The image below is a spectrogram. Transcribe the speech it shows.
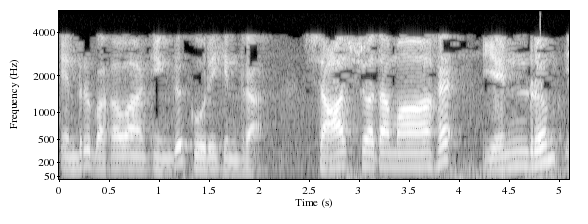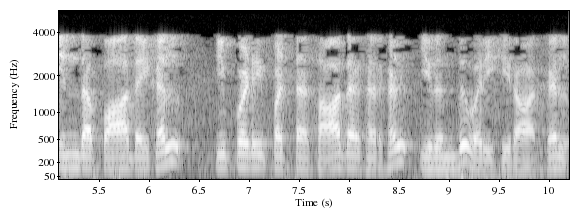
என்று பகவான் இங்கு கூறுகின்றார். சாஸ்வதமாக என்றும் இந்த பாதைகள் இப்படிப்பட்ட சாதகர்கள் இருந்து வருகிறார்கள்.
